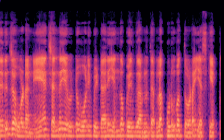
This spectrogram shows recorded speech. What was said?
தெரிஞ்ச உடனே சென்னையை விட்டு ஓடி போயிட்டாரு. எங்க போயிருக்காருன்னு தெரியல. குடும்பத்தோட எஸ்கேப்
